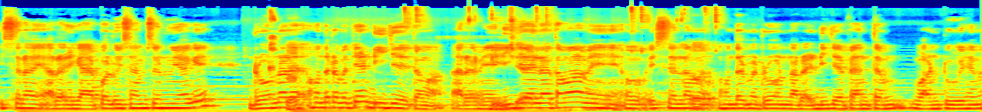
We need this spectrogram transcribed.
ඉස්සර අර ඇපලු සැම්සනුයගේ ඩ්‍රෝනල හොඳට පතියන ඩීජය තමා. අර මේ ඩීජයලා තමා මේ ඉස්සල්ලම හොඳරම ඩ්‍රෝන් අර ඩිජය පැන්තම් වන්ටුව එහෙම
